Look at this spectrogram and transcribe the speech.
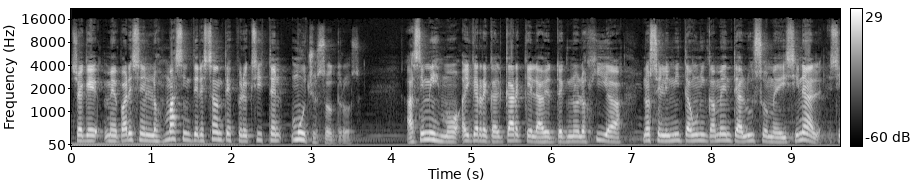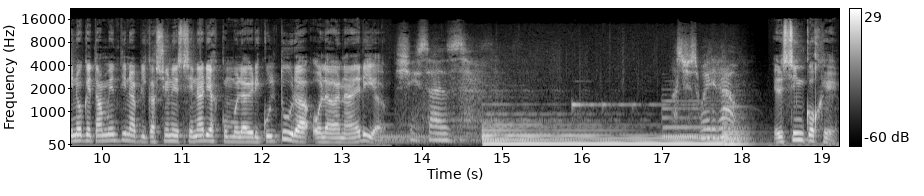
ya que me parecen los más interesantes, pero existen muchos otros. Asimismo, hay que recalcar que la biotecnología no se limita únicamente al uso medicinal, sino que también tiene aplicaciones en áreas como la agricultura o la ganadería. El 5G.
